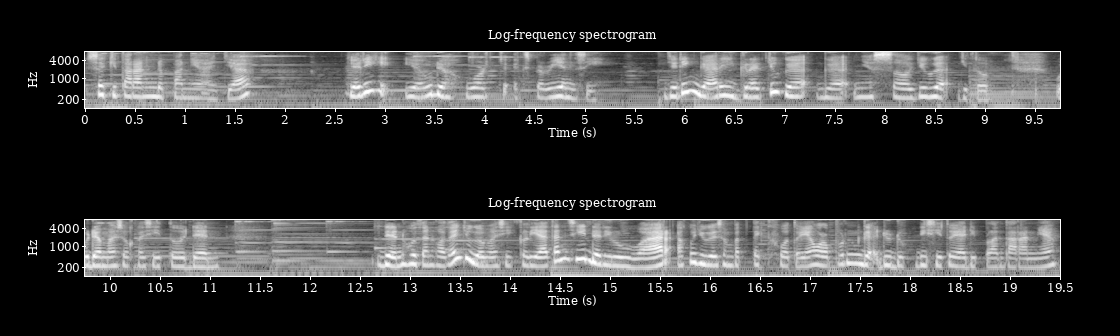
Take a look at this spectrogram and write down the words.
sekitaran depannya aja. Jadi ya udah worth the experience sih. Jadi nggak regret juga nggak nyesel juga gitu. Udah masuk ke situ dan dan hutan kotanya juga masih kelihatan sih dari luar. Aku juga sempet take fotonya walaupun nggak duduk di situ ya di pelantarannya.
